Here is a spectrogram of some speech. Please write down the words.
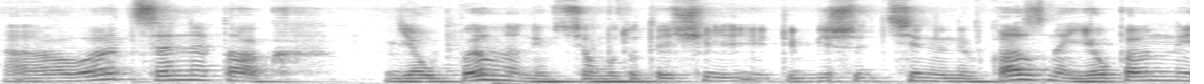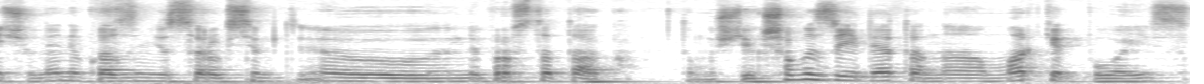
Але це не так. Я впевнений в цьому. Тут ще більше ціни не вказані. Я впевнений, що вони не вказані 47 е, не просто так. Тому що якщо ви зайдете на Marketplace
